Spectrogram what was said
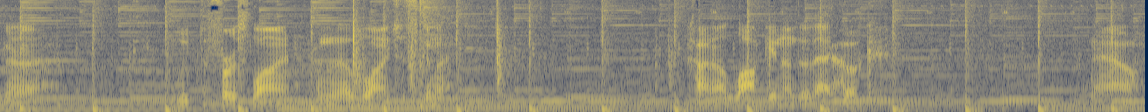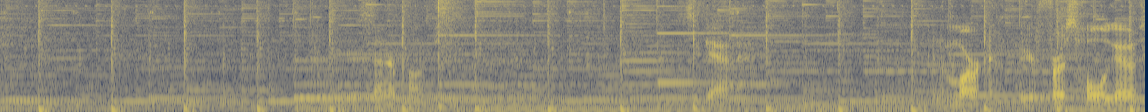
To loop the first line, and the other line's just going to kind of lock in under that hook. Now, the center punch. Once again, gonna mark where your first hole goes.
